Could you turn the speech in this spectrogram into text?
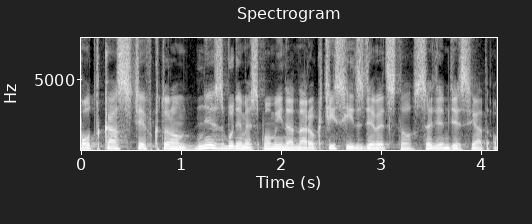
podcaste, v ktorom dnes budeme spomínať na rok 1978.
